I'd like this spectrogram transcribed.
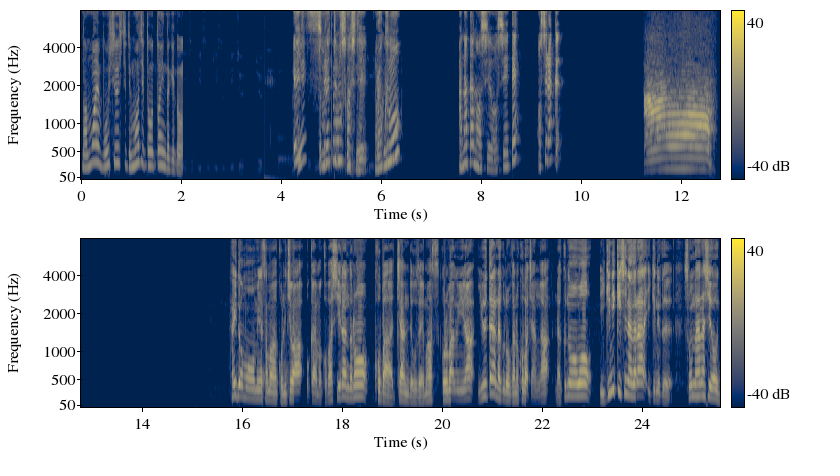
名前募集しててマジ尊いんだけど。ええ？それってもしかしてそれってもしかして酪農あなたの推しを教えて、おしらく。はいどうも皆様こんにちは。岡山小橋ランドのコバちゃんでございます。この番組は U ターン酪農家のコバちゃんが酪農を息抜きしながら生き抜く。そんな話を牛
